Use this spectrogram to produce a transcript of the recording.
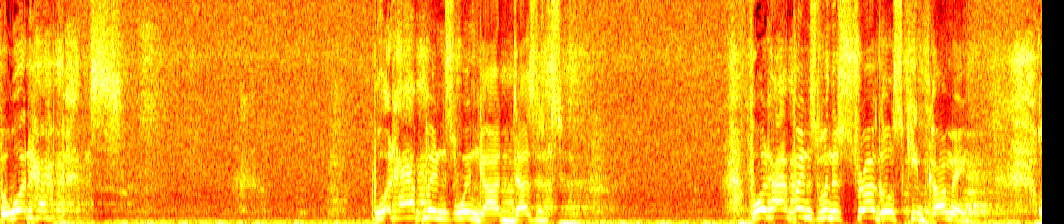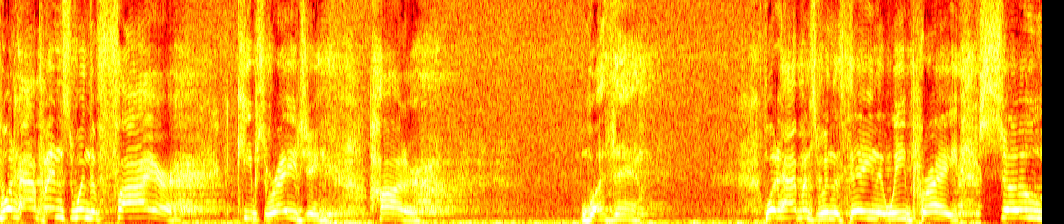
But what happens? What happens when God doesn't? What happens when the struggles keep coming? What happens when the fire keeps raging hotter? What then? What happens when the thing that we pray so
